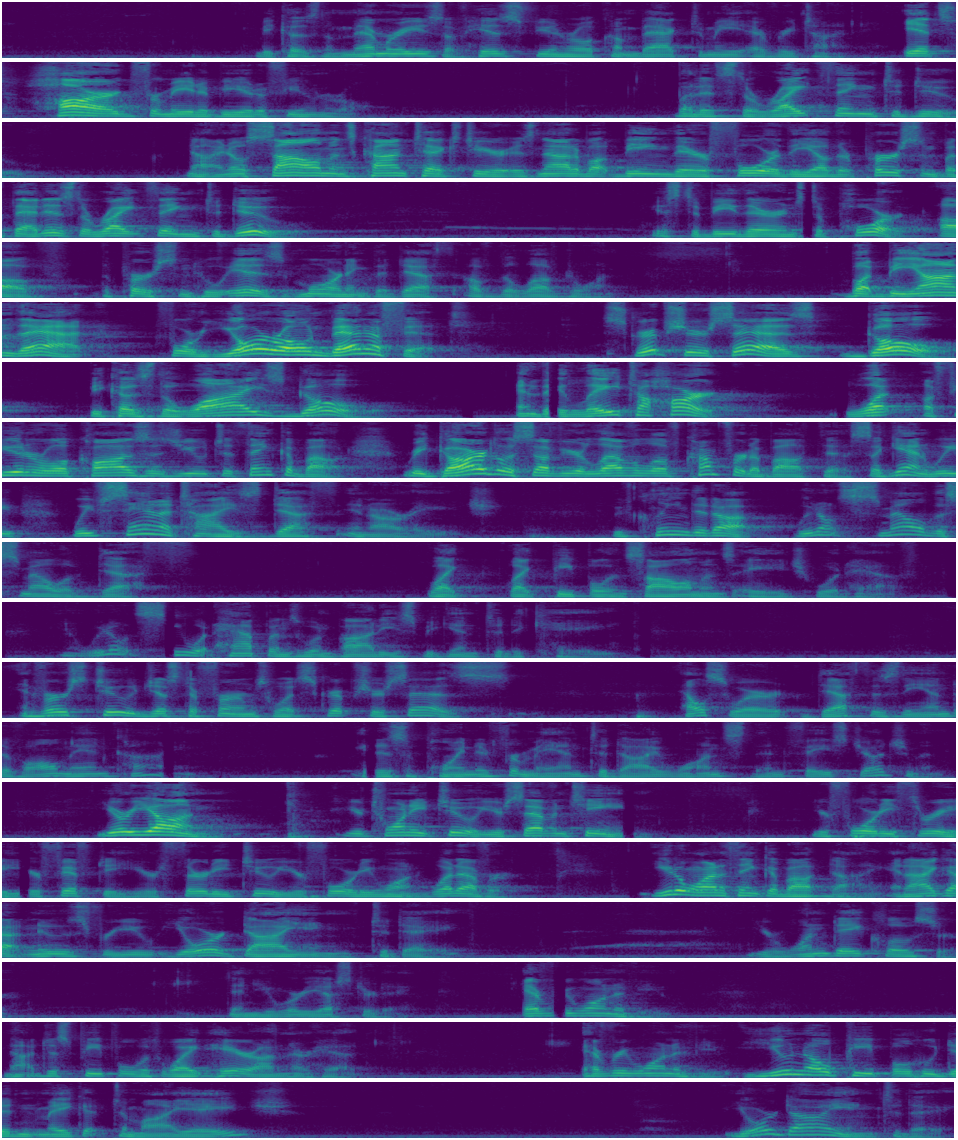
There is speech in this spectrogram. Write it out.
Because the memories of his funeral come back to me every time. It's hard for me to be at a funeral, but it's the right thing to do. Now, I know Solomon's context here is not about being there for the other person, but that is the right thing to do. Is to be there in support of the person who is mourning the death of the loved one. But beyond that, for your own benefit, Scripture says, go, because the wise go, and they lay to heart what a funeral causes you to think about, regardless of your level of comfort about this. Again, we, we've sanitized death in our age. We've cleaned it up. We don't smell the smell of death like, like people in Solomon's age would have. You know, we don't see what happens when bodies begin to decay. And verse 2 just affirms what Scripture says elsewhere death is the end of all mankind. It is appointed for man to die once, then face judgment. You're young. You're 22. You're 17. You're 43. You're 50. You're 32. You're 41. Whatever. You don't want to think about dying. And I got news for you. You're dying today. You're one day closer than you were yesterday. Every one of you. Not just people with white hair on their head. Every one of you. You know people who didn't make it to my age. You're dying today.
